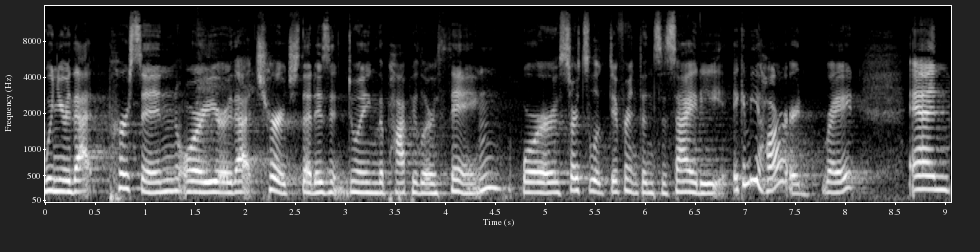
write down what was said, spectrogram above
when you're that person or you're that church that isn't doing the popular thing or starts to look different than society, it can be hard, right? And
